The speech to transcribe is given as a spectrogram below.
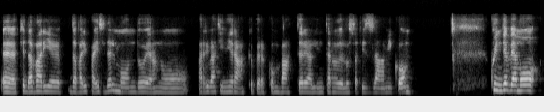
eh, che da, varie, da, vari paesi del mondo erano arrivati in Iraq per combattere all'interno dello Stato islamico. Quindi abbiamo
